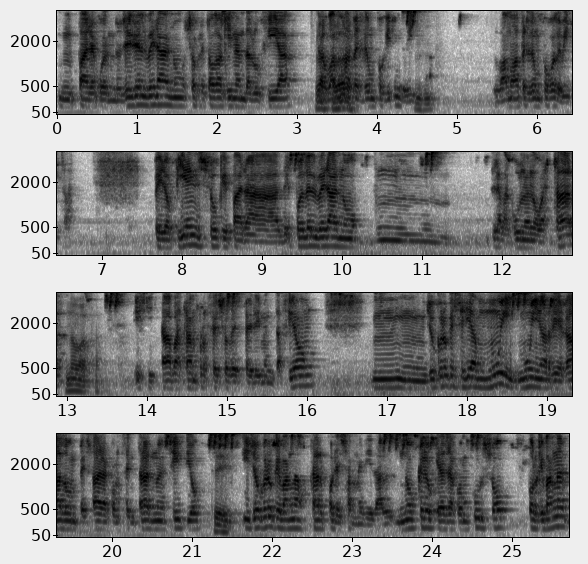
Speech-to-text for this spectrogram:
mm, para cuando llegue el verano, sobre todo aquí en Andalucía, lo vamos a perder un poquito de vista. Lo vamos a perder un poco de vista. Pero pienso que para después del verano mm, la vacuna no va a estar. No va a estar. Y si está, va a estar en proceso de experimentación. Mm, yo creo que sería muy, muy arriesgado empezar a concentrarnos en sitio y yo creo que van a optar por esas medidas. No creo que haya concurso, porque van a,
